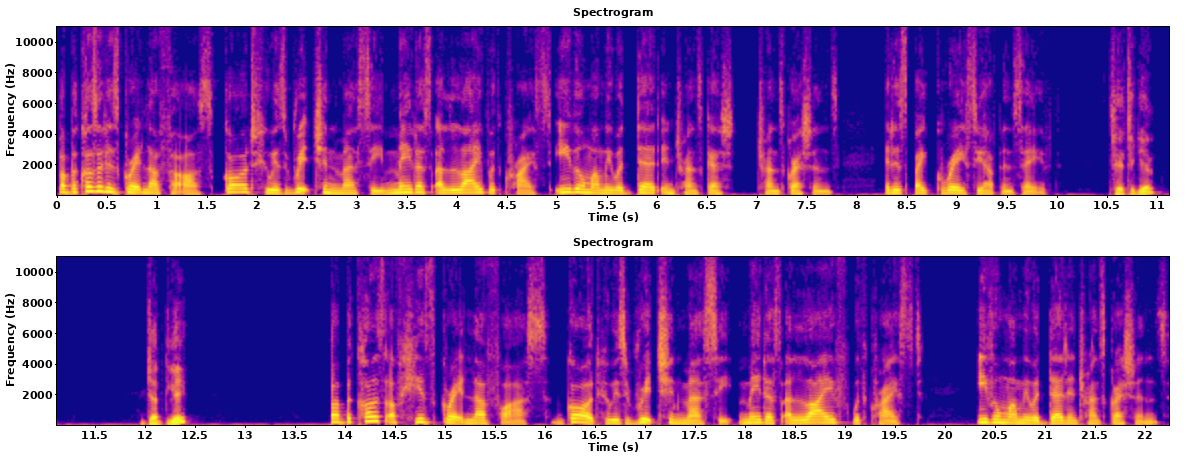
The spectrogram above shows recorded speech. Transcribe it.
But because of his great love for us, God, who is rich in mercy, made us alive with Christ, even when we were dead in transgress- transgressions. It is by grace you have been saved. Say it again. Gently. But because of his great love for us, God, who is rich in mercy, made us alive with Christ, even when we were dead in transgressions.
